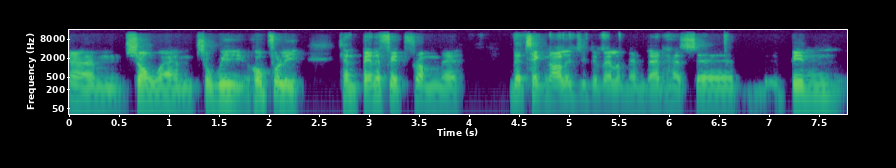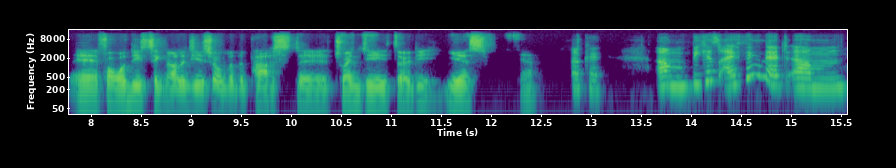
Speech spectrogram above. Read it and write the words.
Um, so um, so we hopefully can benefit from uh, the technology development that has uh, been uh, for all these technologies over the past uh, 20 30 years. Yeah. Okay. Um, because i think that um,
